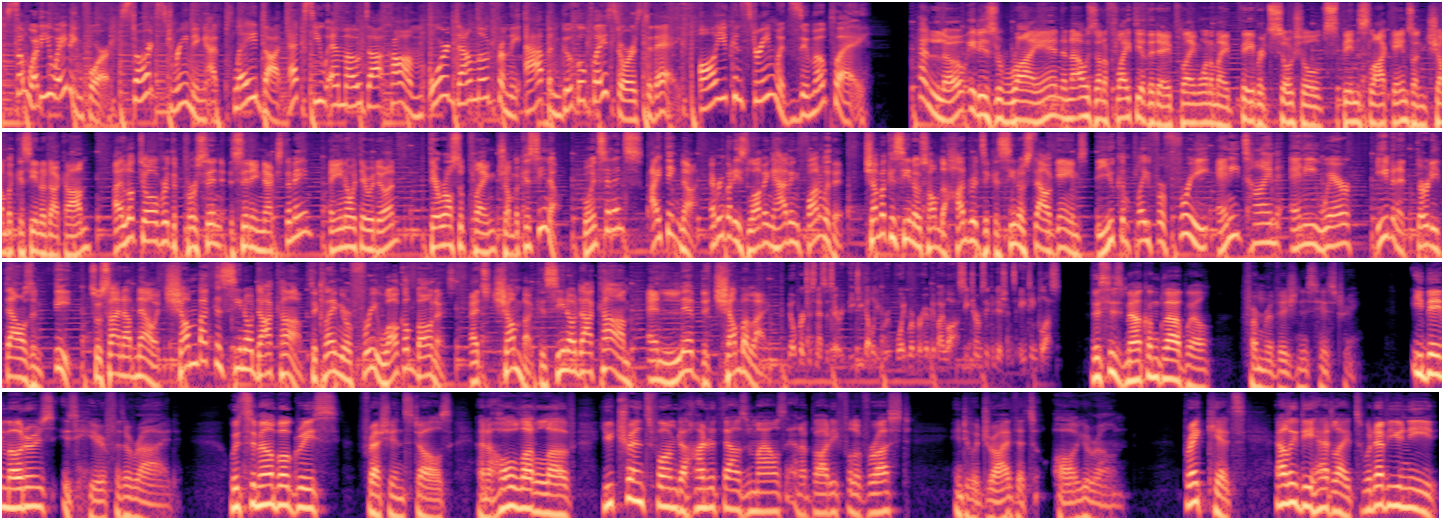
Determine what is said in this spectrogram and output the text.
So what are you waiting for? Start streaming at play.xumo.com or download from the app and Google Play stores today. All you can stream with Xumo Play. Hello, it is Ryan, and I was on a flight the other day playing one of my favorite social spin slot games on chumbacasino.com. I looked over the person sitting next to me, and you know what they were doing? They were also playing Chumba Casino. Coincidence? I think not. Everybody's loving having fun with it. Chumba Casino is home to hundreds of casino style games that you can play for free anytime, anywhere even at 30,000 feet. So sign up now at ChumbaCasino.com to claim your free welcome bonus. That's ChumbaCasino.com and live the Chumba life. No purchase necessary. VGW. Void were prohibited by law. See terms and conditions. 18 plus. This is Malcolm Gladwell from Revisionist History. eBay Motors is here for the ride. With some elbow grease, fresh installs, and a whole lot of love, you transformed 100,000 miles and a body full of rust into a drive that's all your own. Brake kits, LED headlights, whatever you need,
